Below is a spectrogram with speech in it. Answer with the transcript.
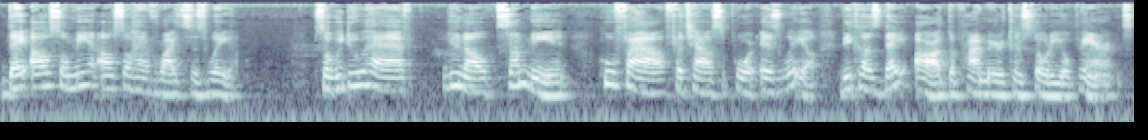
they also men also have rights as well. So we do have, you know, some men who file for child support as well because they are the primary custodial parents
